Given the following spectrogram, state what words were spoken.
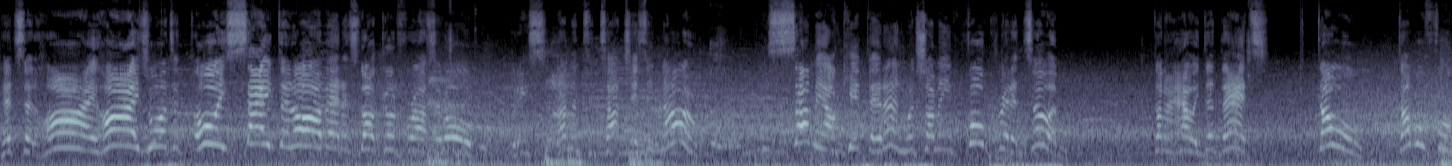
hits it high, high towards it. Oh, he saved it. Oh, man, it's not good for us at all. But he's running to touch. He said, no. He somehow kept that in, which I mean, full credit to him. Don't know how he did that. Double, double full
